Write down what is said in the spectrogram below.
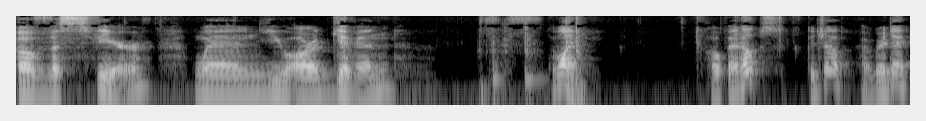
of the sphere when you are given the volume. Hope that helps. Good job. Have a great day.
